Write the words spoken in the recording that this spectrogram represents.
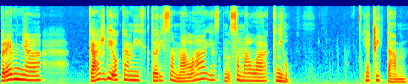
Pre mňa každý okamih, ktorý som mala, ja som mala knihu. Ja čítam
